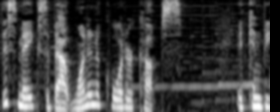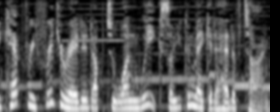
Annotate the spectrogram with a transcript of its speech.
This makes about one and a quarter cups. It can be kept refrigerated up to one week, so you can make it ahead of time.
